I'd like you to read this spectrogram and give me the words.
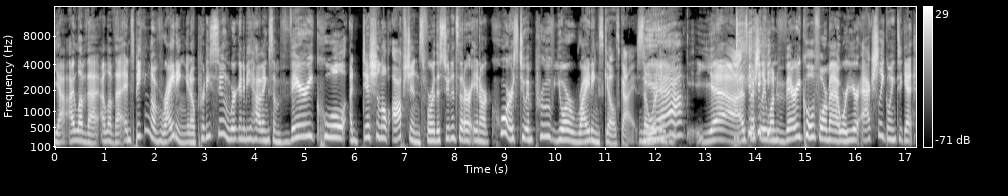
Yeah, I love that. I love that. And speaking of writing, you know, pretty soon we're going to be having some very cool additional options for the students that are in our course to improve your writing skills, guys. So we're going to yeah, especially one very cool format where you're actually going to get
